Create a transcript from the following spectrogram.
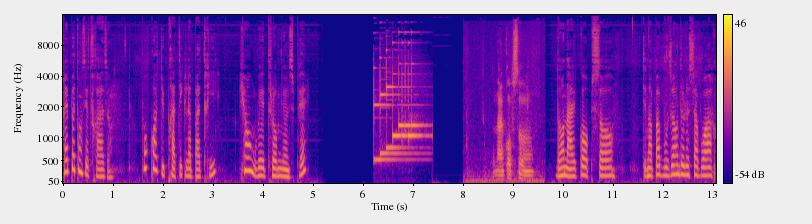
Répétons cette phrase. Pourquoi tu pratiques la batterie? 형, 왜 드럼 연습해? 날 거 없어. 넌 알 거 없어. Tu n'as pas besoin de le savoir.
